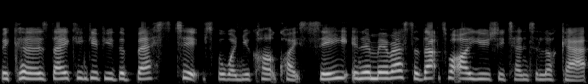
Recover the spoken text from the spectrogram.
because they can give you the best tips for when you can't quite see in a mirror. So that's what I usually tend to look at.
